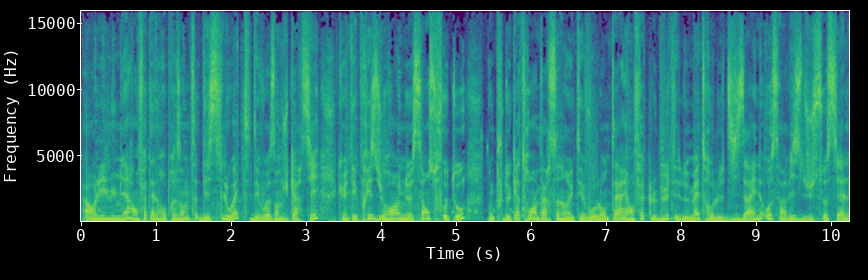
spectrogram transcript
Alors les lumières, en fait, elles représentent des silhouettes des voisins du quartier qui ont été prises durant une séance photo. Donc plus de 80 personnes ont été volontaires et en fait le but est de mettre le design au service du social.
